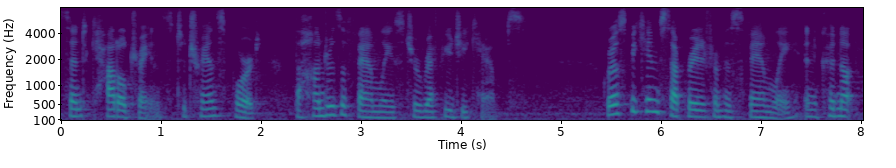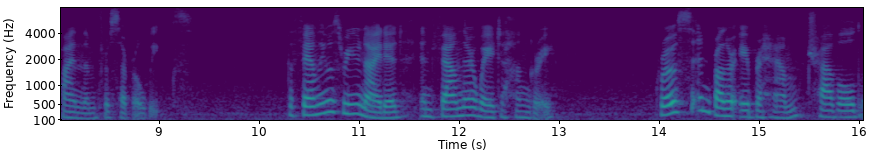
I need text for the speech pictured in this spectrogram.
sent cattle trains to transport the hundreds of families to refugee camps. Gross became separated from his family and could not find them for several weeks. The family was reunited and found their way to Hungary. Gross and brother Abraham traveled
